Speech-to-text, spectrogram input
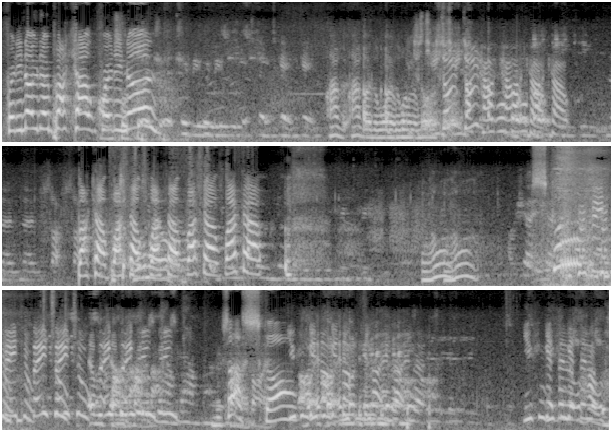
Freddy, no, no, back out, Freddy, no. I have, I have oh, the one, oh, the one, the one. Don't, don't back out, back out. Back out, back out, back out, back out, back out. No, Fatal, fatal, fatal, fatal. Is that a scar? You can get that, get that, get that. You can get the little house.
